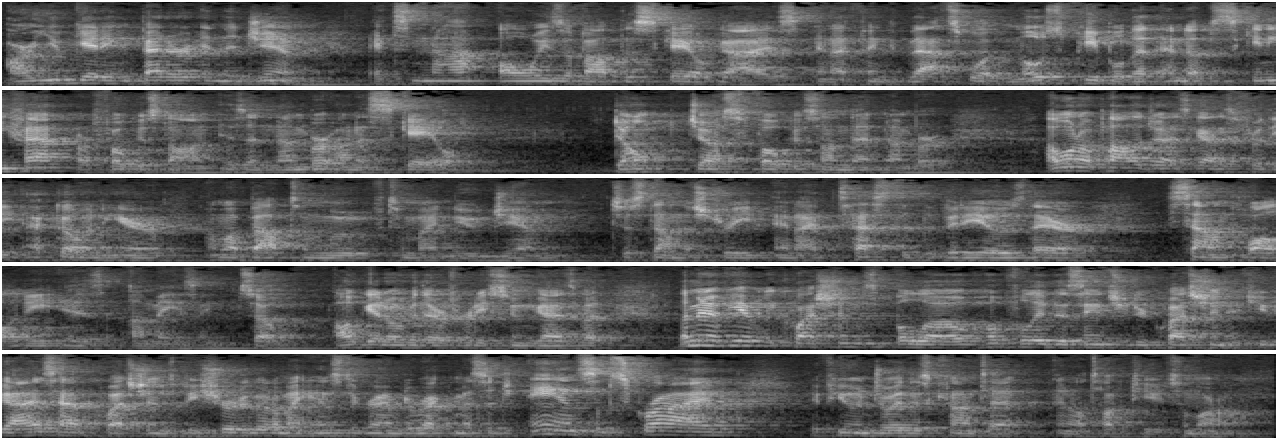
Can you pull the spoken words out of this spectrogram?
Are you getting better in the gym? It's not always about the scale, guys. And I think that's what most people that end up skinny fat are focused on is a number on a scale. Don't just focus on that number. I want to apologize, guys, for the echo in here. I'm about to move to my new gym just down the street, and I tested the videos there. Sound quality is amazing. So I'll get over there pretty soon, guys. But let me know if you have any questions below. Hopefully, this answered your question. If you guys have questions, be sure to go to my Instagram direct message and subscribe if you enjoy this content, and I'll talk to you tomorrow.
